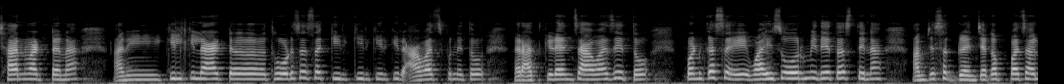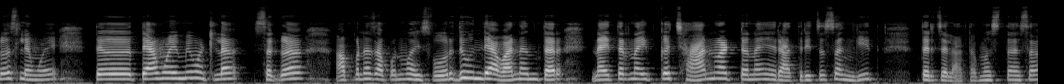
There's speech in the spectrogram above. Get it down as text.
छान वाटतं. वाटतं ना आणि किलकिलाट थोडंसं असं किरकिर किरकिर आवाज पण येतो. रातकिड्यांचा आवाज येतो. पण कसं आहे व्हॉइस ओव्हर मी देत असते ना आमच्या सगळ्यांच्या गप्पा चालू असल्यामुळे तर त्यामुळे मी म्हटलं सगळं आपणच आपण व्हॉइस ओव्हर देऊन द्यावा नंतर. नाहीतर ना इतकं छान वाटतं ना हे रात्रीचं संगीत. तर चला आता मस्त असं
